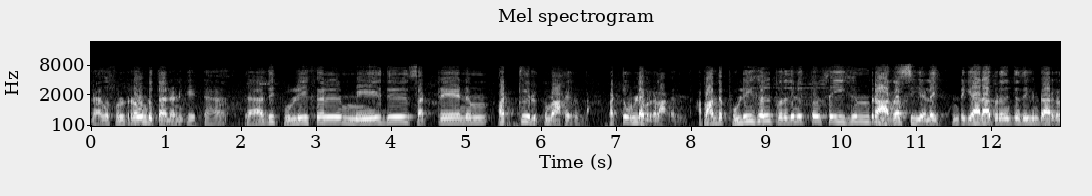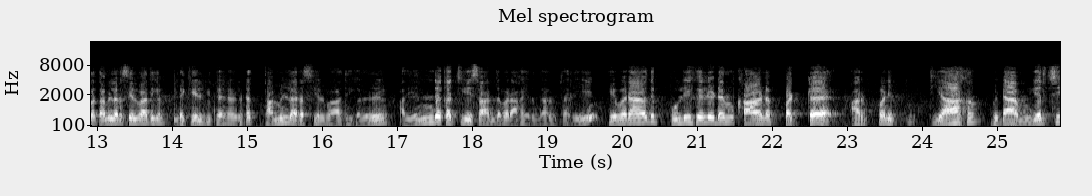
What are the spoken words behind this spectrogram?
நாங்க சொல்றோம் தானு கேட்டா அதாவது புலிகள் மீது சற்றேனும் பற்று இருக்குமாக இருந்தா. பற்று உள்ளவர்களாக அப்ப அந்த புலிகள் பிரதிநிதித்துவம் செய்கின்ற அரசியலை இன்றைக்கு யாராவது பிரதிநிதித்துவம் செய்கின்றார்களா தமிழ் அரசியல்வாதிகள்? இந்த கேள்வி தான் என்னன்னு தமிழ் அரசியல்வாதிகள் அது எந்த கட்சியை சார்ந்தவராக இருந்தாலும் சரி எவராவது புலிகளிடம் காணப்பட்ட அர்ப்பணிப்பு தியாகம் விடாமுயற்சி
